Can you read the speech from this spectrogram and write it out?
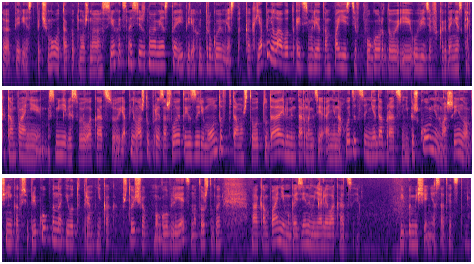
э, переезд? Почему вот так вот можно съехать с насиженного места и переехать в другое место? Как я поняла, вот этим летом, поездив по городу и увидев, когда несколько компаний сменили свою локацию, я поняла, что произошло это из-за ремонтов, потому что вот туда элементарно, где они находятся, не добраться. Ни пешком, ни на машине, ну вообще никак. Все прикопано, и вот прям никак. Что еще могло влиять на то, чтобы а, компании, магазины меняли локации и помещения, соответственно.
